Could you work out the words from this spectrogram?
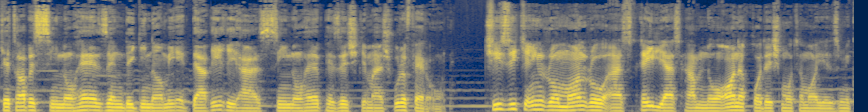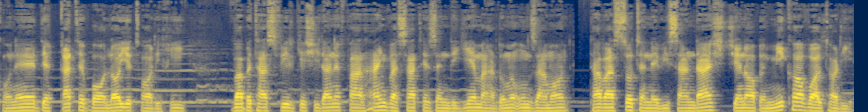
کتاب سینوه زندگی نامه دقیقی از سینوه پزشک مشهور فرعون. چیزی که این رمان رو از خیلی از هم نوعان خودش متمایز می‌کنه دقت بالای تاریخی و به تصویر کشیدن فرهنگ و سطح زندگی مردم اون زمان توسط نویسندش جناب میکا والتاریه.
